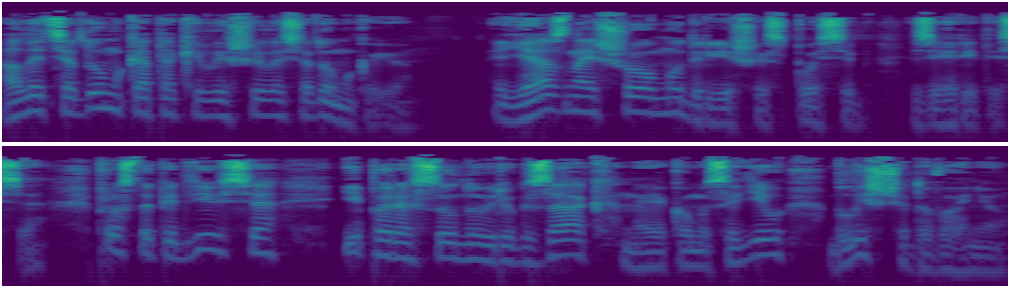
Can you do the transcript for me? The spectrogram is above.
але ця думка так і лишилася думкою. Я знайшов мудріший спосіб зігрітися, просто підвівся і пересунув рюкзак, на якому сидів, ближче до вогню.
